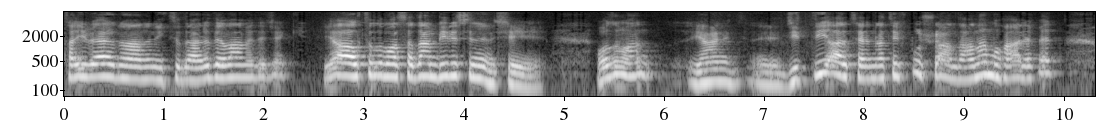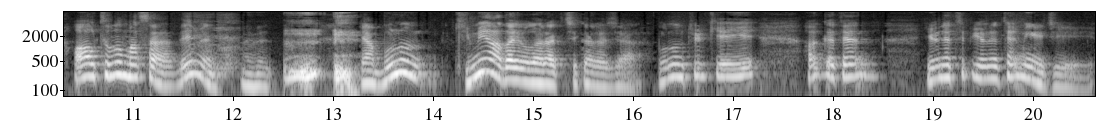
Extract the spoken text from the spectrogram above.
Tayyip Erdoğan'ın iktidarı devam edecek ya altılı masadan birisinin şeyi. O zaman yani e, ciddi alternatif bu şu anda ana muhalefet altılı masa değil mi? evet. Ya bunun kimi aday olarak çıkaracağı, bunun Türkiye'yi hakikaten yönetip yönetemeyeceği,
